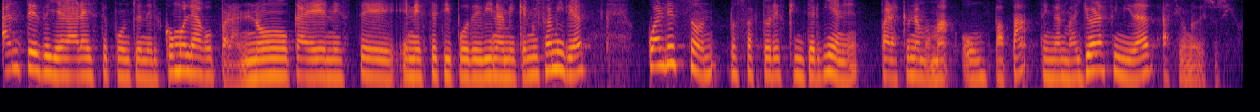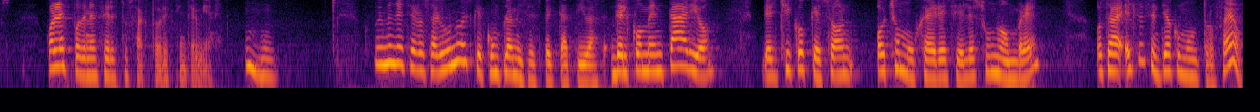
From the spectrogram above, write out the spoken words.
antes de llegar a este punto en el cómo le hago para no caer en este, en este tipo de dinámica en mi familia, ¿cuáles son los factores que intervienen para que una mamá o un papá tengan mayor afinidad hacia uno de sus hijos? ¿Cuáles pueden ser estos factores que intervienen? Bien decía Rosario, uno es que cumpla mis expectativas. Del comentario del chico que son ocho mujeres y él es un hombre, o sea, él se sentía como un trofeo.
